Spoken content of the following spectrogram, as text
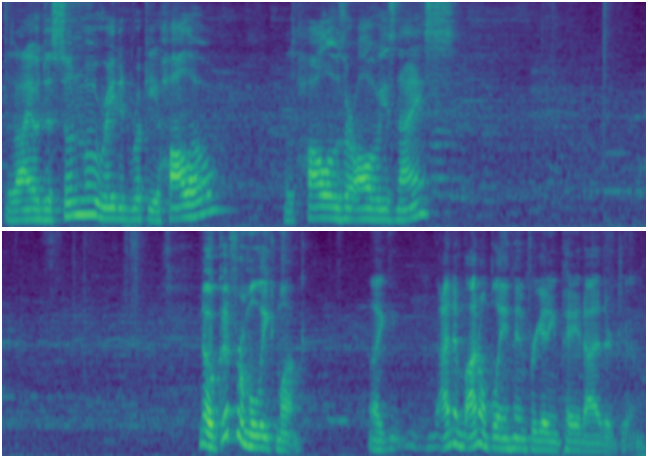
There's Ayo Dosunmu, rated rookie holo. Those holos are always nice. No, good for Malik Monk. Like, I don't, I don't blame him for getting paid either, Jim.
